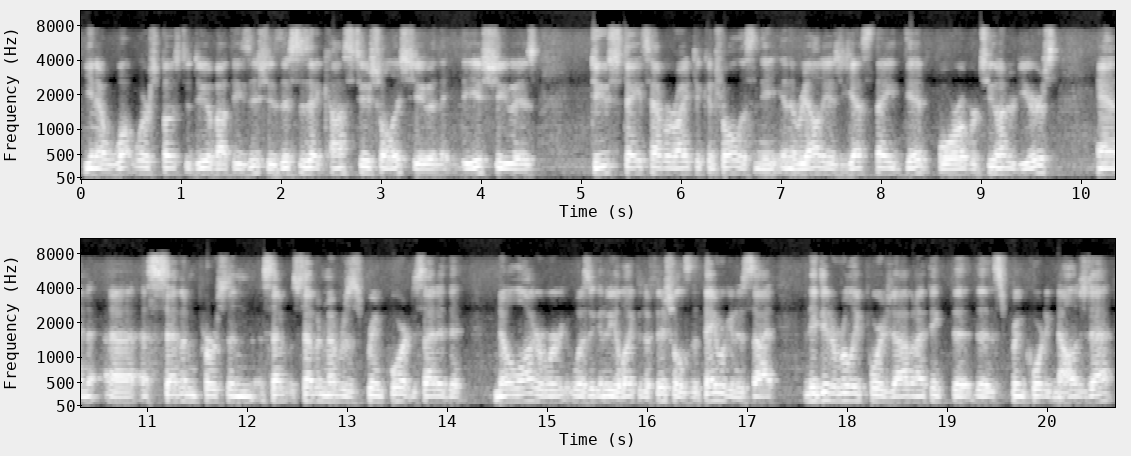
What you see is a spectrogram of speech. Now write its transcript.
you know, what we're supposed to do about these issues. This is a constitutional issue, and the, the issue is, do states have a right to control this? And the and the reality is, yes, they did for over 200 years. And uh, a seven-person, seven, seven members of the Supreme Court decided that no longer were, was it going to be elected officials that they were going to decide and they did a really poor job. And I think the, the Supreme Court acknowledged that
